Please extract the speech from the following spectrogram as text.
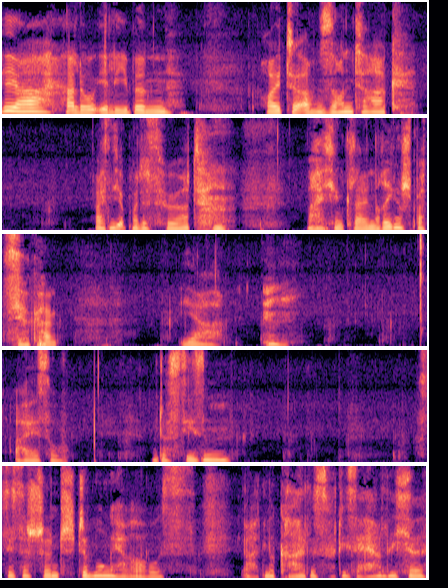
Ja, hallo ihr Lieben. Heute am Sonntag, weiß nicht, ob man das hört, mache ich einen kleinen Regenspaziergang. Ja, also, und aus diesem, aus dieser schönen Stimmung heraus, mir gerade so diese herrliche,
